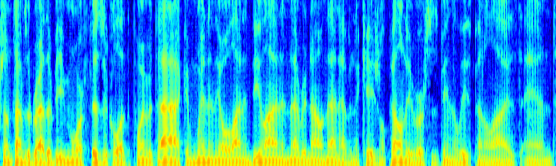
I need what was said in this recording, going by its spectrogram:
sometimes would rather be more physical at the point of attack and win in the O line and D line, and every now and then have an occasional penalty versus being the least penalized and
